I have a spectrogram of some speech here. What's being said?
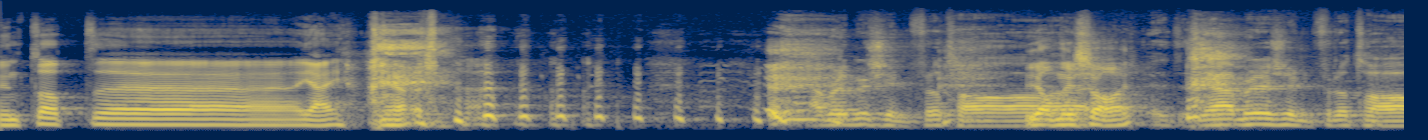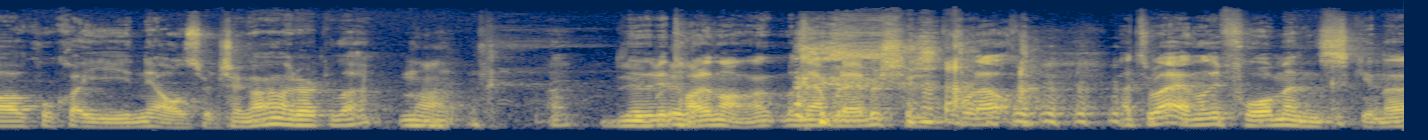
Unntatt uh, jeg. Jeg ble beskyldt for å ta Janitsjar. Jeg ble beskyldt for å ta kokain i Auschwitz en gang. Har du hørt om det? Nei. Det, vi tar en annen gang, men jeg ble beskyldt for det. Jeg tror jeg er en av de få menneskene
